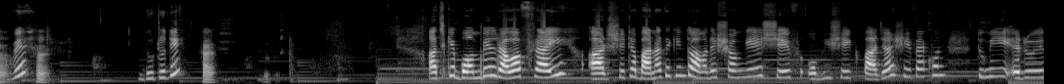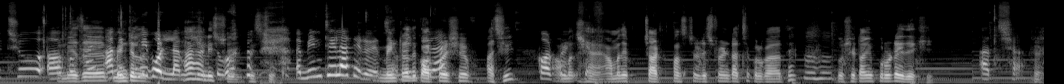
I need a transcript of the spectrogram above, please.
লাগবে? হ্যাঁ। দুটো দিন হ্যাঁ দুটো। আজকে বম্বেল রাওয়া ফ্রাই আর সেটা বানাতে কিন্তু আমাদের সঙ্গে শেফ অভিষেক পাজা। শেফ এখন তুমি রয়েছো আমি তুমি বললাম হ্যাঁ হ্যাঁ নিশ্চয়ই নিশ্চয়ই। মিন্টেলাতে রয়েছে মিন্টেলাতে কর্পোরেট শেফ আছি। হ্যাঁ আমাদের চার পাঁচটা রেস্টুরেন্ট আছে কলকাতাতে। তো সেটা আমি পুরোটাই দেখি। আচ্ছা হ্যাঁ।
